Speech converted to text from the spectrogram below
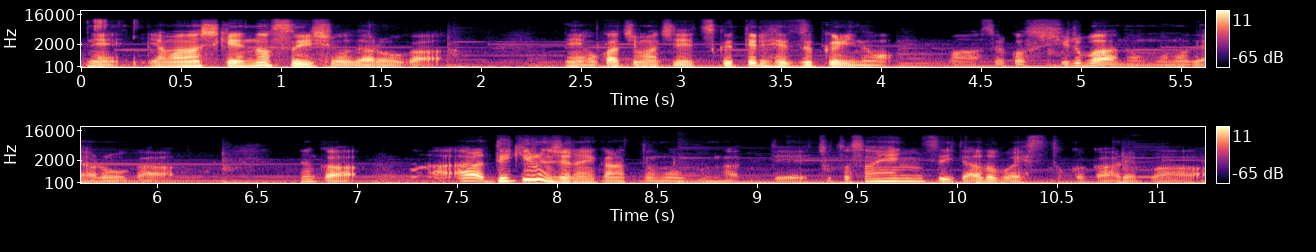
ね、山梨県の水晶だろうが、ね、御徒町で作ってる手作りの、まあ、それこそシルバーのものであろうが、なんか、あできるんじゃないかなって思う部分があって、ちょっとその辺についてアドバイスとかがあれば、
